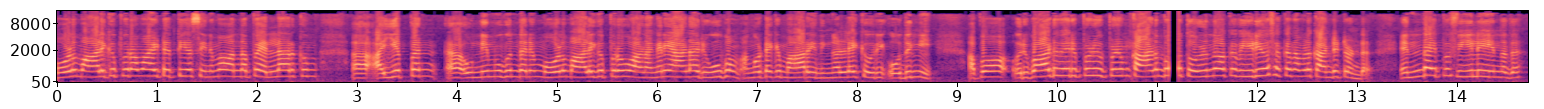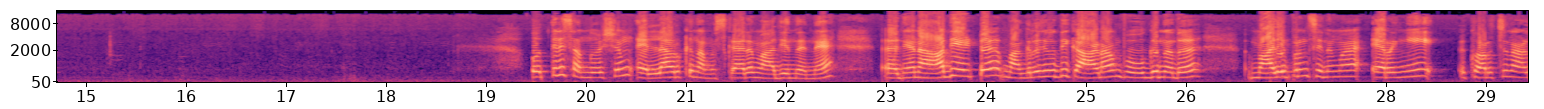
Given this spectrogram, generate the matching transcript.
മോൾ മാളികപ്പുറമായിട്ട് എത്തിയ സിനിമ വന്നപ്പോ എല്ലാവർക്കും അയ്യപ്പൻ ഉണ്ണിമുകുന്ദനും മോൾ മാളികപ്പുറവുമാണ്. അങ്ങനെയാണ് രൂപം അങ്ങോട്ടേക്ക് മാറി നിങ്ങളിലേക്ക് ഒരു ഒതുങ്ങി. അപ്പോ ഒരുപാട് പേര് ഇപ്പോഴും ഇപ്പോഴും കാണുമ്പോൾ തൊഴുന്നൊക്കെ വീഡിയോസ് ഒക്കെ നമ്മൾ കണ്ടിട്ടുണ്ട്. എന്താ ഇപ്പൊ ഫീൽ ചെയ്യുന്നത്? ഒത്തിരി സന്തോഷം. എല്ലാവർക്കും നമസ്കാരം ആദ്യം തന്നെ. ഞാൻ ആദ്യമായിട്ട് മകരജ്യോതി കാണാൻ പോകുന്നത് മാളിയപ്പുറം സിനിമ ഇറങ്ങി കുറച്ച് നാൾ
